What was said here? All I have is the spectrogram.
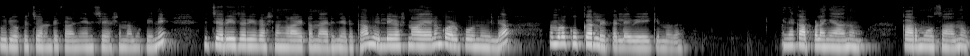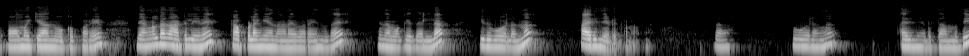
കുരുവൊക്കെ ചുരണ്ടിക്കളഞ്ഞതിന് ശേഷം നമുക്കിനി ചെറിയ ചെറിയ കഷ്ണങ്ങളായിട്ടൊന്ന് അരിഞ്ഞെടുക്കാം. വലിയ കഷ്ണമായാലും കുഴപ്പമൊന്നുമില്ല. നമ്മൾ കുക്കറിലിട്ടല്ലേ വേവിക്കുന്നത്. പിന്നെ കപ്പളങ്ങാന്നും കർമൂസാന്നും ഓമയ്ക്കാന്നും ഒക്കെ പറയും. ഞങ്ങളുടെ നാട്ടിൽ ഇതിനെ കപ്പളങ്ങ എന്നാണ് പറയുന്നത്. നമുക്കിതെല്ലാം ഇതുപോലൊന്ന് അരിഞ്ഞെടുക്കണം. ഇതുപോലെ അങ്ങ് അരിഞ്ഞെടുത്താൽ മതി.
